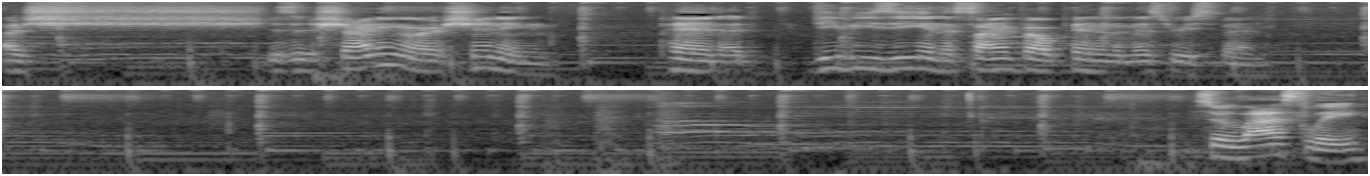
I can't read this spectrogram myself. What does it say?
a sh- is it shining or a shinning pen, a DBZ and a Seinfeld pen and a mystery spin. So lastly,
